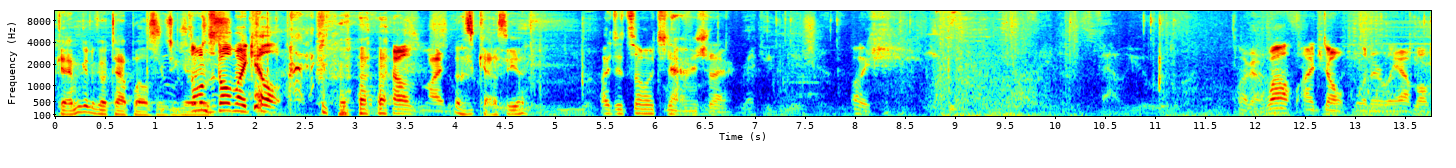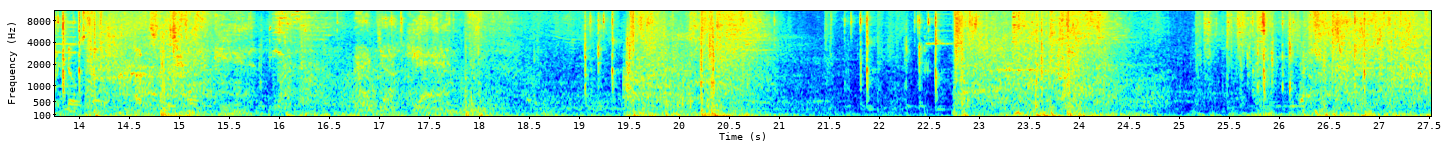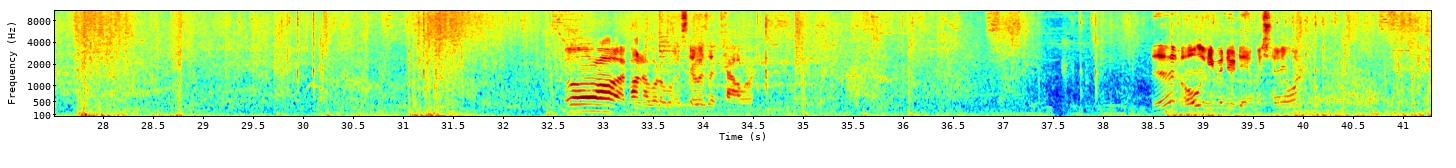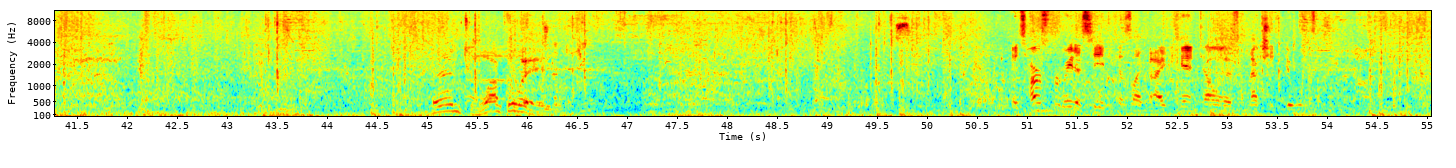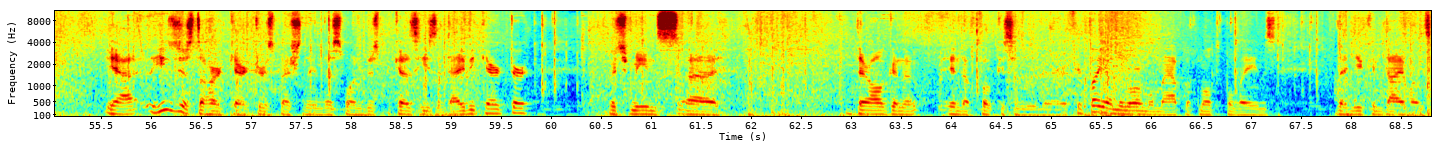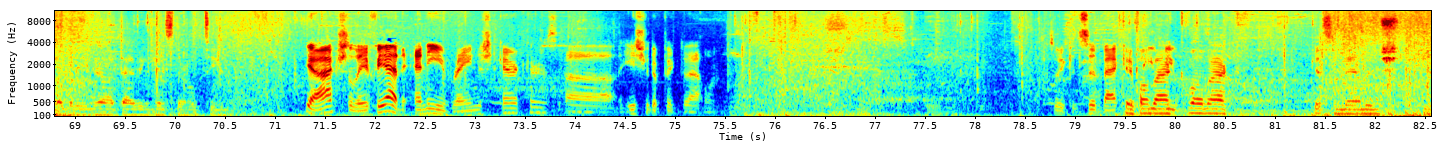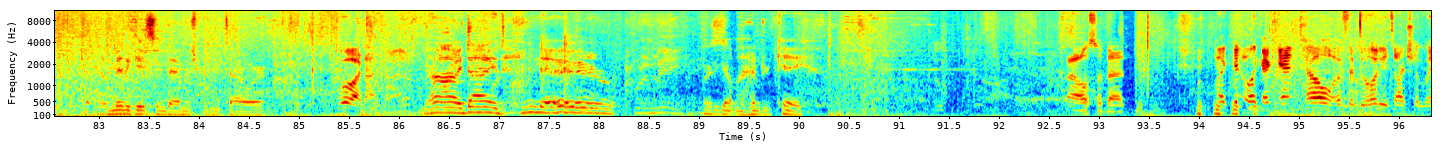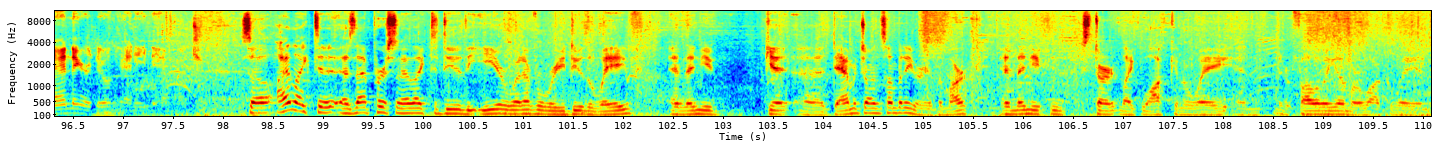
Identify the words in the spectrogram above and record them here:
Okay, I'm gonna go tap well since you guys. Someone stole my kill. that was mine. That's Cassia. I did so much damage there. Oh, Okay, well, I don't literally have all the kills though. That's disappointing. Oh, I found out what it was. It was a tower. Did ult even do damage to anyone? Time to walk away. It's hard for me to see because like I can't tell if I'm actually doing something or not. Yeah, he's just a hard character, especially in this one, just because he's a divey character, which means uh, they're all gonna end up focusing you more. If you're playing on the normal map with multiple lanes, then you can dive on somebody and you're not diving against their whole team. Yeah, actually, if he had any ranged characters, uh, he should have picked that one. So he could sit back Okay, and fall back, pew. fall back. Get some damage. Uh, mitigate some damage from the tower. Oh, I died. No, I died. No. Already got my 100k. I also died. I can't, like I can't tell if the ability is actually landing or doing any damage. So I like to, as that person, I like to do the E or whatever where you do the wave and then you get uh, damage on somebody or the mark, and then you can start like walking away and or following them or walk away and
